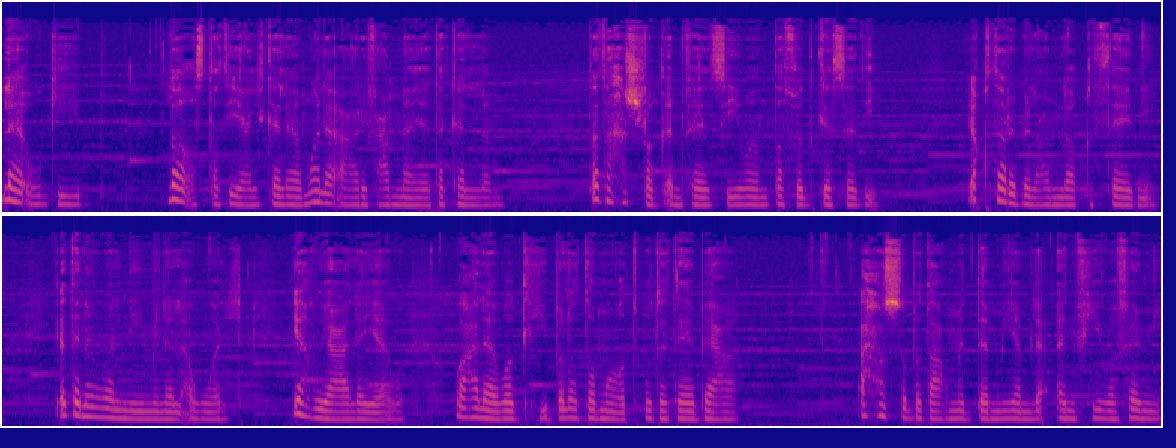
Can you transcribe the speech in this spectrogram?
لا أجيب. لا أستطيع الكلام ولا أعرف عما يتكلم. تتحشرج أنفاسي وينتفض جسدي. يقترب العملاق الثاني. يتناولني من الأول. يهوي علي وعلى وجهي بلطمات متتابعة. أحس بطعم الدم يملأ أنفي وفمي.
